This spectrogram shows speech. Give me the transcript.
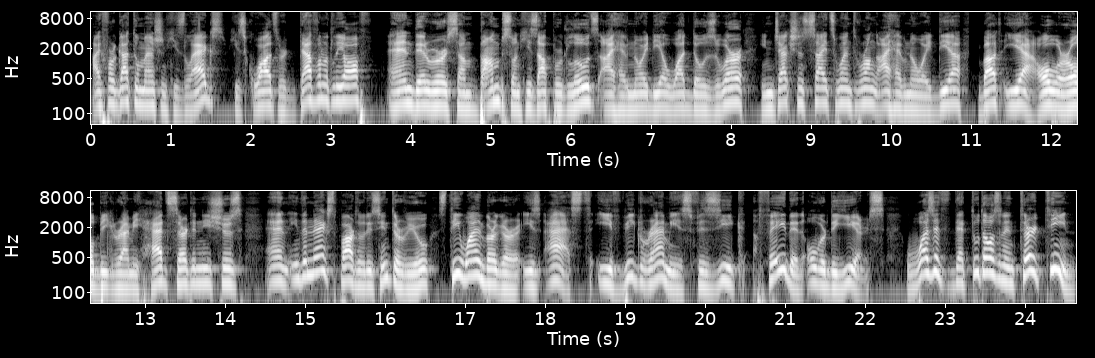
I forgot to mention his legs, his quads were definitely off, and there were some bumps on his upper glutes. I have no idea what those were. Injection sites went wrong. I have no idea. But yeah, overall, Big Ramy had certain issues. And in the next part of this interview, Steve Weinberger is asked if Big Ramy's physique faded over the years. Was it that 2013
